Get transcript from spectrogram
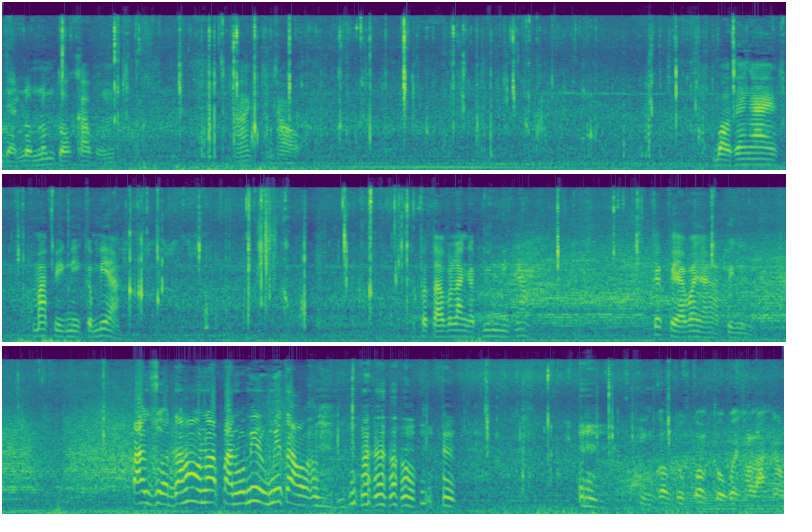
เดี๋ยวลมล้มตกครับผมหากินข้าวบอกได้ไงมาปิกนิกกับเมียภาษาฝรั่งกับปิกนิกนะจะแปลว่าอย่างอะปิกนิกปานสวดนะห้องนะปานว่ามีลูกมีเต่ากินก้มทุกก้มถูกไปข้างหลังครับ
